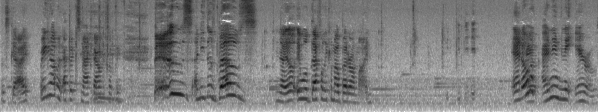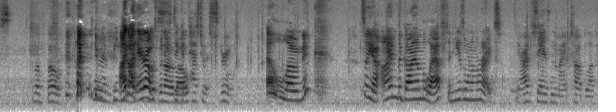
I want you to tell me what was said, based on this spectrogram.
this guy. We can have an epic smackdown or something. Bows! I need those bows. No, it'll, it will definitely come out better on mine. And oh, look, I, I didn't even need arrows. I have a bow. I got arrows, but not a bow. stick attached to a string. Hello, Nick. So yeah, I'm the guy on the left, and he's the one on the right. Yeah, I have Sans in my top left.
